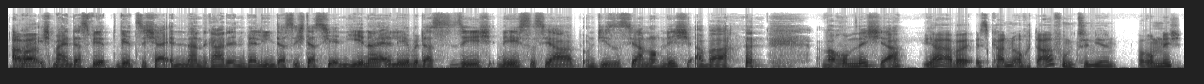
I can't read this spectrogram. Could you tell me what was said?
Aber, Aber, ich meine, das wird, wird sich ja ändern, gerade in Berlin. Dass ich das hier in Jena erlebe, das sehe ich nächstes Jahr und dieses Jahr noch nicht, aber warum nicht, ja? ja, aber es kann auch da funktionieren. Warum nicht?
